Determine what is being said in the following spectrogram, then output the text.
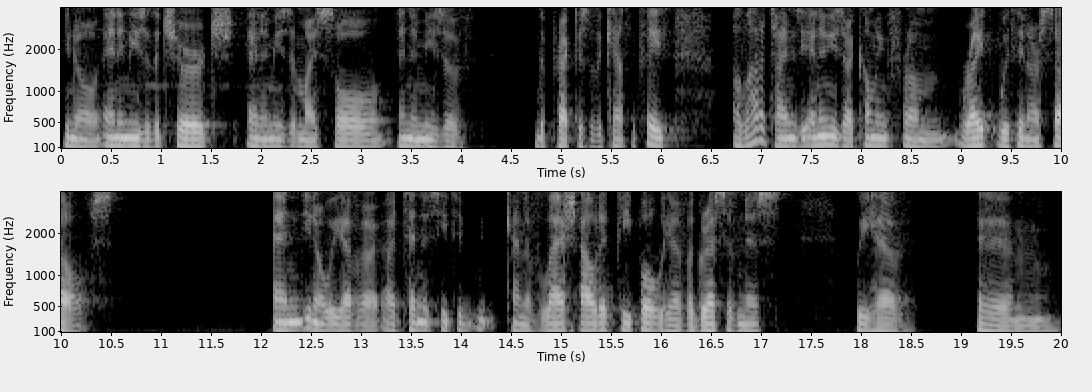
You know, enemies of the church, enemies of my soul, enemies of the practice of the Catholic faith. A lot of times the enemies are coming from right within ourselves. And, you know, we have a, a tendency to kind of lash out at people. We have aggressiveness. We have um,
